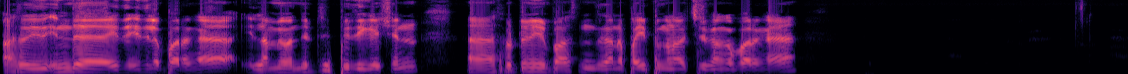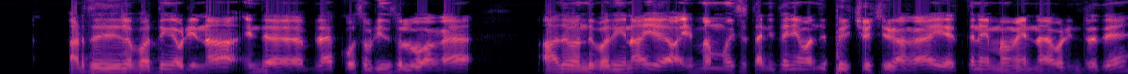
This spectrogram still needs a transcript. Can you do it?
அது இது- இந்த இது இதுல பாருங்க எல்லாமே வந்து ட்ரிப் இரிகேஷன் சொட்டு நீர் பாசனத்துக்கான பைப்புங்கெல்லாம் வச்சிருக்காங்க பாருங்க. அடுத்தது இதுல பாத்தீங்க அப்படின்னா இந்த பிளாக் கோஸ் அப்படின்னு சொல்லுவாங்க. அது வந்து பாத்தீங்கன்னா எம்எம் வச்சு தனித்தனியா வந்து பிரிச்சு வச்சிருக்காங்க. எத்தனை எம்எம் என்ன அப்படின்றது.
